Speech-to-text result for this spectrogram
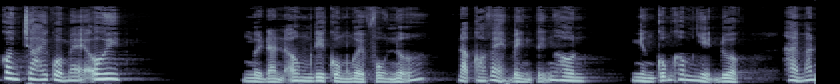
Con trai của mẹ ơi. Người đàn ông đi cùng người phụ nữ Đã có vẻ bình tĩnh hơn Nhưng cũng không nhịn được. Hai mắt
